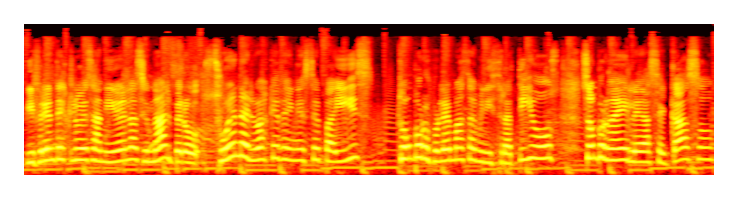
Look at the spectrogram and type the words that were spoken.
diferentes clubes a nivel nacional, pero suena el básquet en este país. Son por problemas administrativos, son por nadie le hace caso.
